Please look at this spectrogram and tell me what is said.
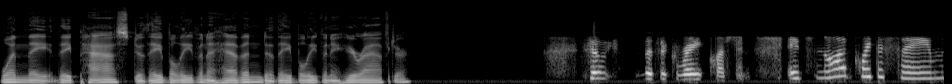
when they they pass? Do they believe in a heaven? Do they believe in a hereafter? So that's a great question. It's not quite the same.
